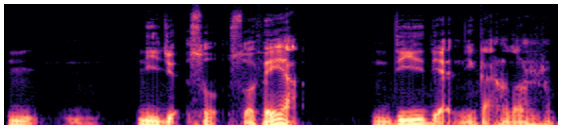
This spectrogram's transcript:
你你你觉索索菲亚，你第一点你感受到是什么？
